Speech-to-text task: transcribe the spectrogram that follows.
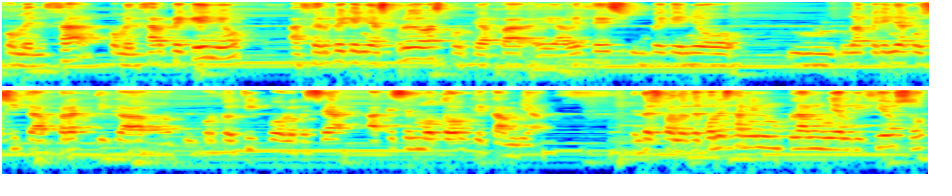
comenzar, comenzar pequeño, hacer pequeñas pruebas, porque a, eh, a veces un pequeño una pequeña cosita práctica, un prototipo, lo que sea, es el motor que cambia. Entonces, cuando te pones también un plan muy ambicioso,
